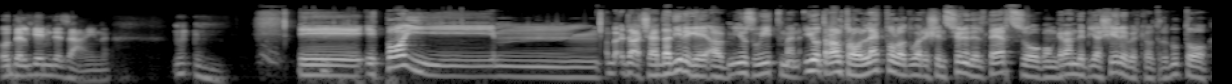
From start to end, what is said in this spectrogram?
o del game design. E, e, poi mh, mm, c'è da dire che uh, io su Hitman, io tra l'altro ho letto la tua recensione del terzo con grande piacere perché oltretutto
